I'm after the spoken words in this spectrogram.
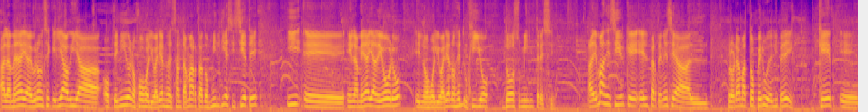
a la medalla de bronce que ya había obtenido en los Juegos Bolivarianos de Santa Marta 2017 y eh, en la medalla de oro en los Bolivarianos de Trujillo 2013. Además decir que él pertenece al programa Top Perú del IPD, que eh,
